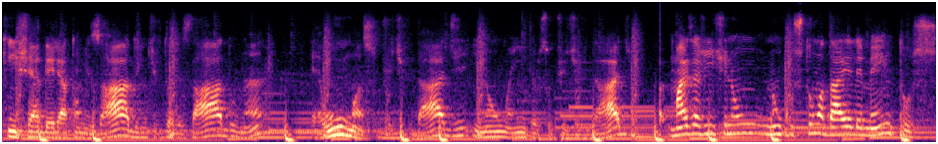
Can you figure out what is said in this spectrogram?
que enxerga ele atomizado, individualizado, né? É uma subjetividade e não uma intersubjetividade. Mas a gente não, não costuma dar elementos,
